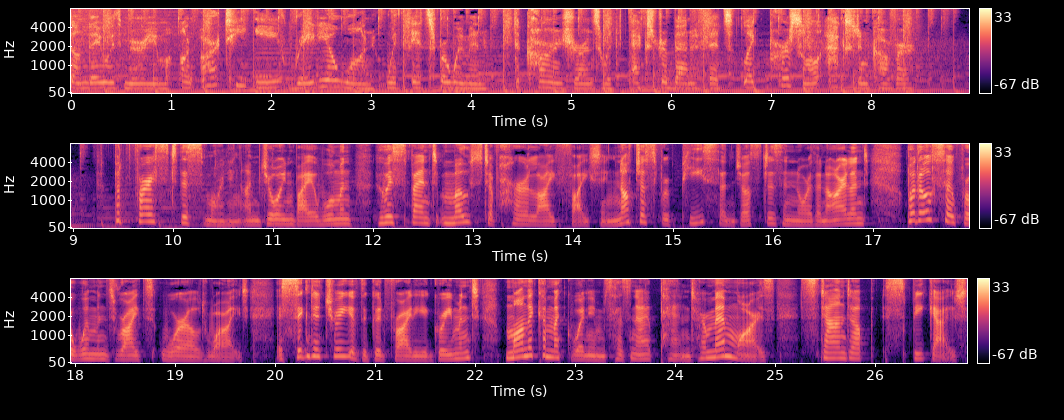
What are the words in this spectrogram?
Sunday with Miriam on RTE Radio 1 with It's for Women, the car insurance with extra benefits like personal accident cover. But first, this morning, I'm joined by a woman who has spent most of her life fighting, not just for peace and justice in Northern Ireland, but also for women's rights worldwide. A signatory of the Good Friday Agreement, Monica McWilliams has now penned her memoirs, Stand Up, Speak Out,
